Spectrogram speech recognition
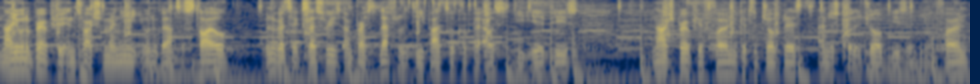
Now you want to bring up your interaction menu, you want to go down to style, you want to go to accessories and press left on the d-pad to equip an LCD earpiece. Now just bring up your phone, go to job list and just quit the job using your phone.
